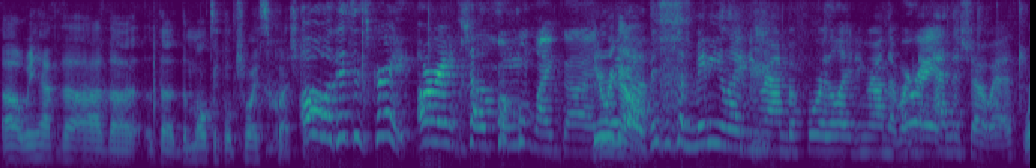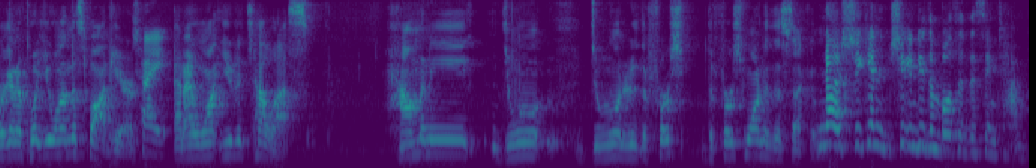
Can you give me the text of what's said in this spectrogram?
Uh, we have the, uh, the the the multiple choice question. Oh, this is great. All right, Chelsea. Oh my god. Here we go. This is a mini lightning round before the lightning round that we're All going right. to end the show with. We're gonna put you on the spot here, Tight. and I want you to tell us how many do we want, do we want to do the first the first one or the second? No, one? she can she can do them both at the same time.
